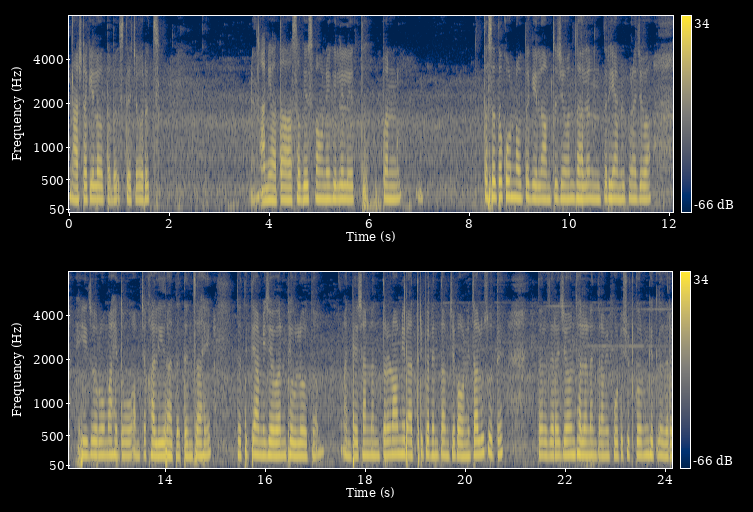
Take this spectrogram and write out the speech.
नाश्ता केला होता बस त्याच्यावरच. आणि आता सगळेच पाहुणे गेलेले आहेत. पण तसं तर कोण नव्हतं गेलं. आमचं जेवण झाल्यानंतरही आम्ही पुन्हा जेव्हा हे जो रूम आहे तो आमच्या खाली राहतात त्यांचा आहे तर तिथे आम्ही जेवण ठेवलं होतं. आणि त्याच्यानंतर आम्ही रात्रीपर्यंत आमचे पाहुणे चालूच होते. तर जरा जेवण झाल्यानंतर आम्ही फोटोशूट करून घेतलं जरा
